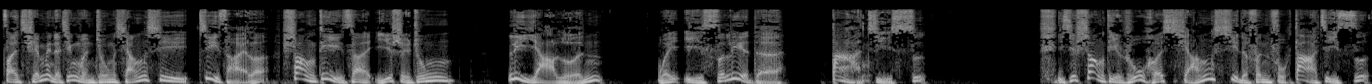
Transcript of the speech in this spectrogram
在前面的经文中详细记载了上帝在仪式中立亚伦为以色列的大祭司。以及上帝如何详细的吩咐大祭司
